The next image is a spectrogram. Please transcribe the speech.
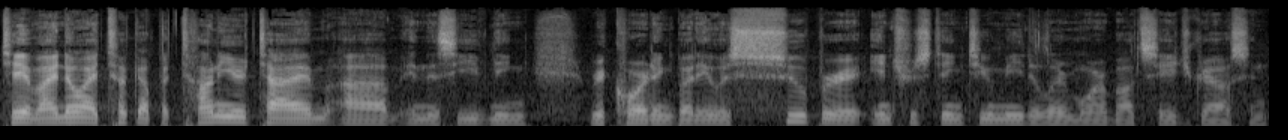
Tim, I know I took up a ton of your time um, in this evening recording, but it was super interesting to me to learn more about sage grouse. And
